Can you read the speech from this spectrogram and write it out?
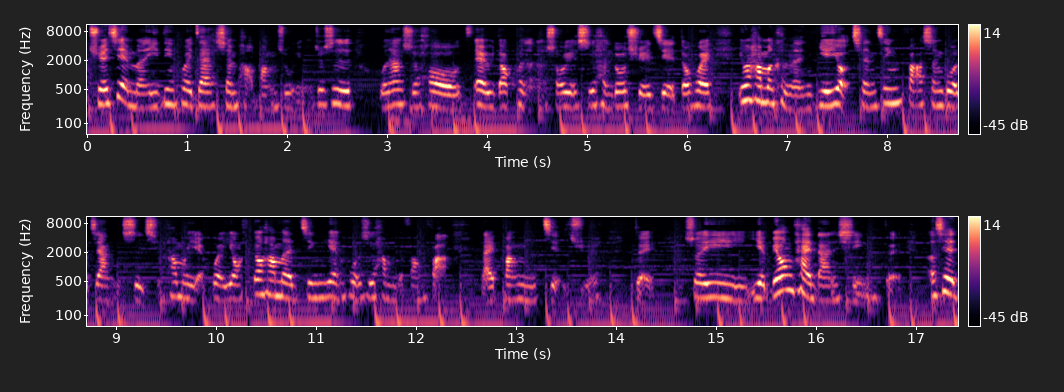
学姐们一定会在身旁帮助你们。就是我那时候在遇到困难的时候，也是很多学姐都会，因为他们可能也有曾经发生过这样的事情，他们也会用用他们的经验或者是他们的方法来帮你解决。对，所以也不用太担心。对，而且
